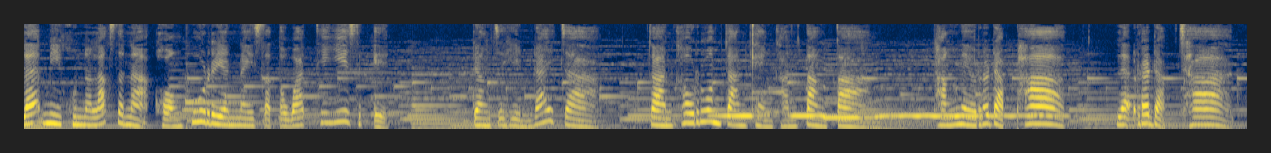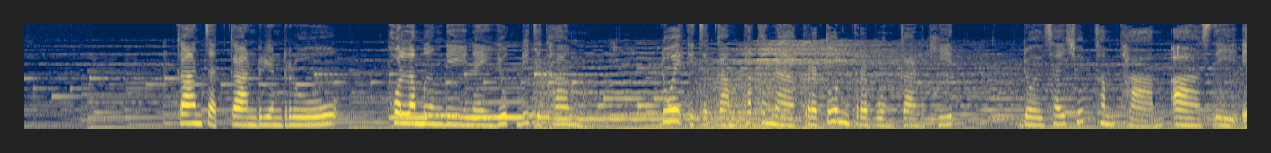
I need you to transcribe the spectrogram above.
และมีคุณลักษณะของผู้เรียนในศตวรรษที่ 21 ดังจะเห็นได้จากการเข้าร่วมการแข่งขันต่างๆ ทั้งในระดับภาคและระดับชาติ การจัดการเรียนรู้พลเมืองดีในยุคดิจิทัล ด้วยกิจกรรมพัฒนากระตุ้นกระบวนการคิด โดยใช้ชุดคำถาม RCA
